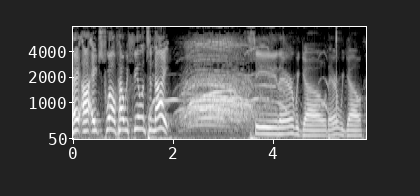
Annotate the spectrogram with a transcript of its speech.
Hey, uh, H12, how we feeling tonight? See, there we go. There we go.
